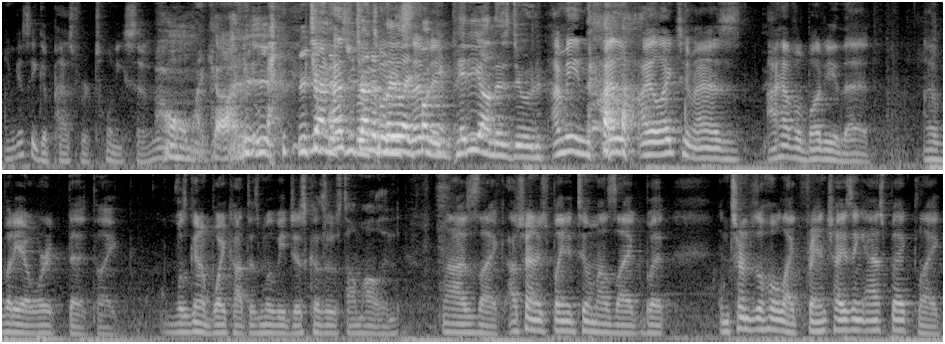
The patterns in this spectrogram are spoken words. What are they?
I guess he could pass for 27. Oh my god, you're trying to you're trying to play like fucking pity on this dude. I mean, I, I liked him as. I have a buddy that. I have a buddy at work that, like, was to boycott this movie just because it was Tom Holland. And I was like, I was trying to explain it to him. I was like, but in terms of the whole, like, franchising aspect, like,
